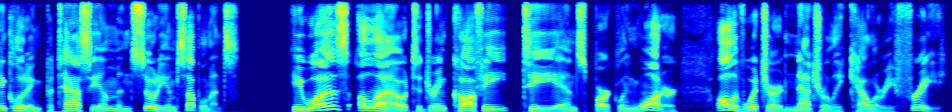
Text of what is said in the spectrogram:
including potassium and sodium supplements. He was allowed to drink coffee, tea, and sparkling water, all of which are naturally calorie free.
